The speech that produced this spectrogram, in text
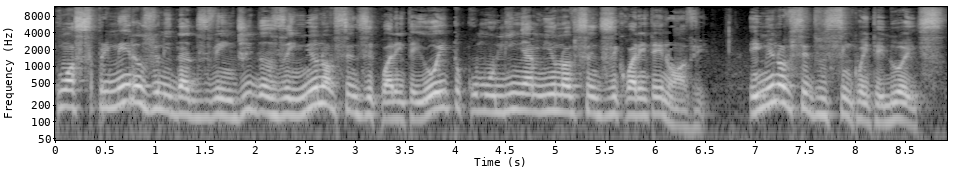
com as primeiras unidades vendidas em 1948 como linha 1949. Em 1952,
